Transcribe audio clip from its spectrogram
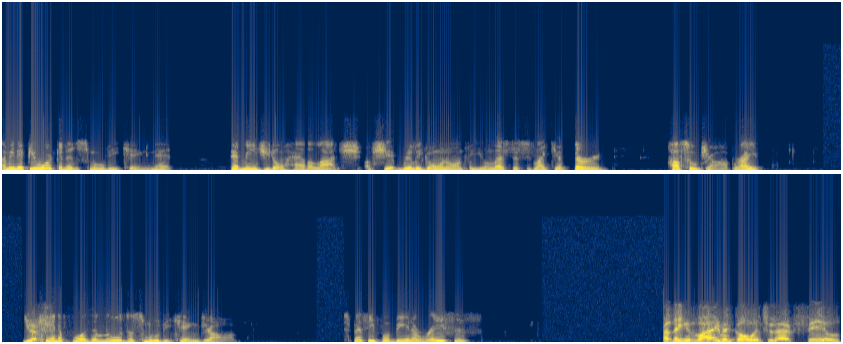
I mean, if you work at a smoothie king net, that means you don't have a lot sh- of shit really going on for you unless this is like your third hustle job, right? You Yep. can't afford to lose a smoothie king job, especially for being a racist. I think why even go into that field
